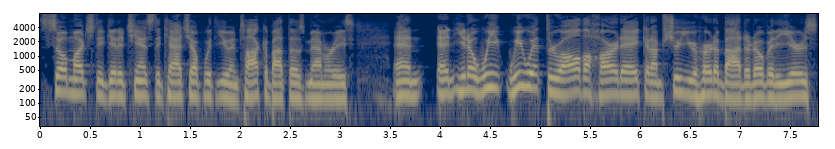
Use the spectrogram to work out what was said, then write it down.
so much to get a chance to catch up with you and talk about those memories. And and you know we we went through all the heartache, and I'm sure you heard about it over the years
